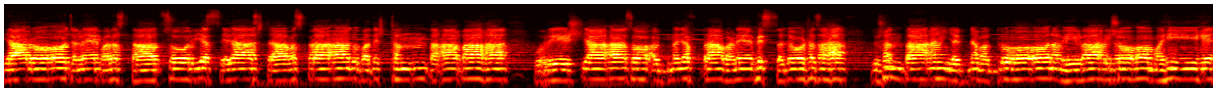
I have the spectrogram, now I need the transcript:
या रोचने परस्तात् सूर्यस्य याश्चावस्तादुपतिष्ठन्त आपाः। पुरीष्यासो अग्नयः प्रावणेभिः सजोषसः। दुषन्ताम् यज्ञमद्रुहो नमीवाहिषो महीः।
